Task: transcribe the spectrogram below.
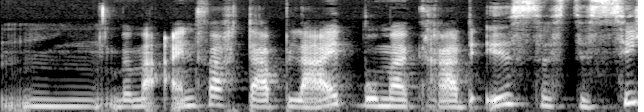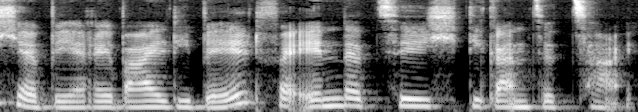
hm, wenn man einfach da bleibt, wo man gerade ist, dass das sicher wäre, weil die Welt verändert sich die ganze Zeit.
